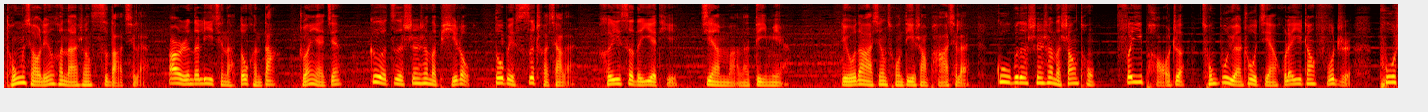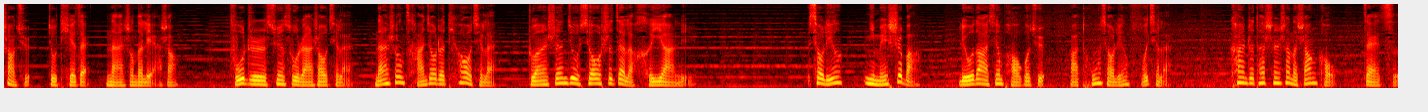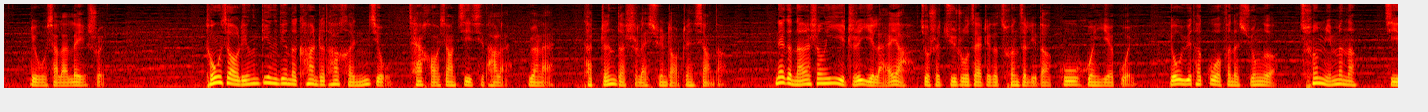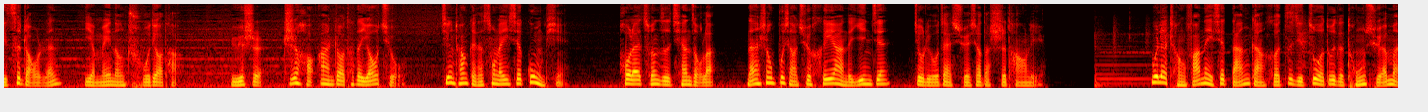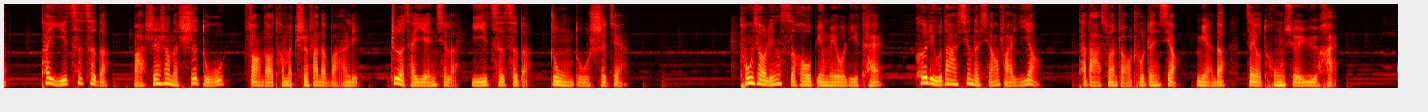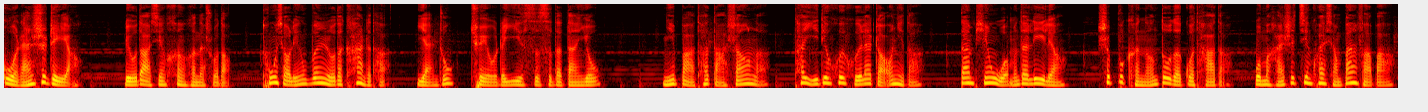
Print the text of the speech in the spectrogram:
童小玲和男生厮打起来，二人的力气呢都很大。转眼间，各自身上的皮肉都被撕扯下来，黑色的液体溅满了地面。刘大兴从地上爬起来，顾不得身上的伤痛，飞跑着从不远处捡回来一张符纸，扑上去就贴在男生的脸上。符纸迅速燃烧起来，男生惨叫着跳起来，转身就消失在了黑暗里。小玲，你没事吧？刘大兴跑过去，把童小玲扶起来，看着她身上的伤口，再次流下了泪水。童小玲定定地看着他很久，才好像记起他来。原来他真的是来寻找真相的。那个男生一直以来呀，就是居住在这个村子里的孤魂野鬼。由于他过分的凶恶，村民们呢几次找人也没能除掉他，于是只好按照他的要求。经常给他送来一些贡品。后来村子迁走了，男生不想去黑暗的阴间，就留在学校的食堂里。为了惩罚那些胆敢和自己作对的同学们，他一次次的把身上的尸毒放到他们吃饭的碗里，这才引起了一次次的中毒事件。童小玲死后并没有离开，和柳大兴的想法一样，他打算找出真相，免得再有同学遇害。果然是这样，刘大兴恨恨地说道。童小玲温柔地看着他，眼中却有着一丝丝的担忧。你把他打伤了，他一定会回来找你的。单凭我们的力量是不可能斗得过他的。我们还是尽快想办法吧。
